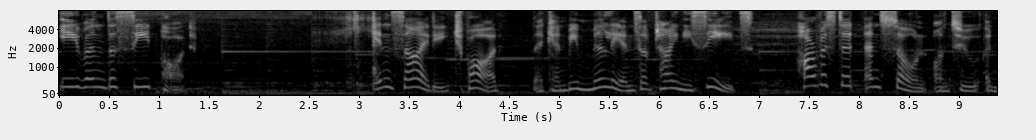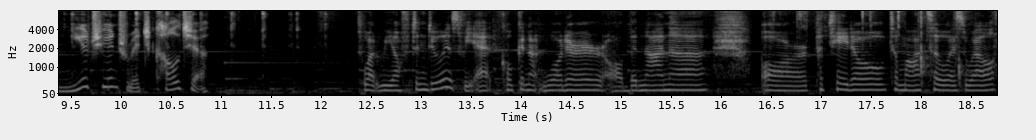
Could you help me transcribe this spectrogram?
even the seed pod. Inside each pod, there can be millions of tiny seeds, harvested and sown onto a nutrient-rich culture. What we often do is we add coconut water or banana or potato, tomato as well.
